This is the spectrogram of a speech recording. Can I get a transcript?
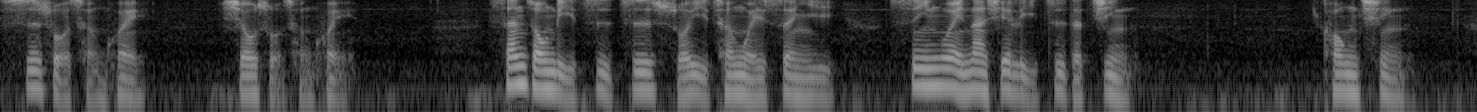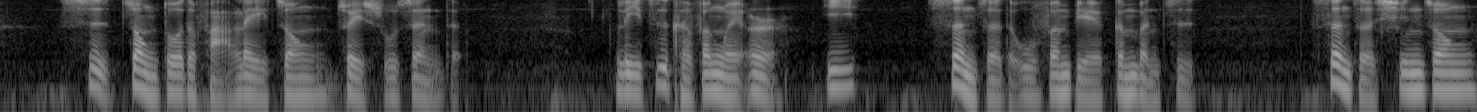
思所成慧、修所成慧。三种理智之所以称为圣意，是因为那些理智的境空性是众多的法类中最殊胜的。理智可分为二：一。圣者的无分别根本智，圣者心中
